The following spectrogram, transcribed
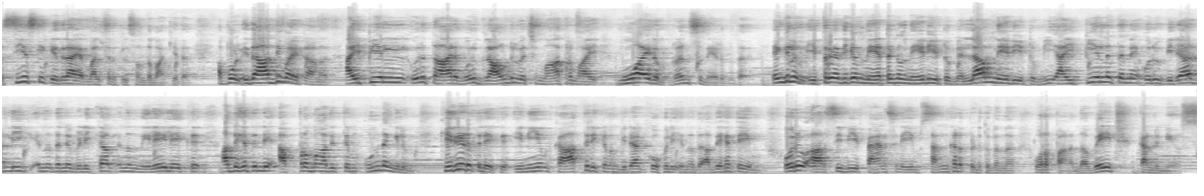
സി എസ് കെക്കെതിരായ മത്സരത്തിൽ സ്വന്തമാക്കിയത്. അപ്പോൾ ഇത് ആദ്യമായിട്ടാണ് ഐ പി എല്ലിൽ ഒരു താരം ഒരു ഗ്രൗണ്ടിൽ വെച്ച് മാത്രമായി മൂവായിരം റൺസ് നേടുന്നത്. എങ്കിലും ഇത്രയധികം നേട്ടങ്ങൾ നേടിയിട്ടും എല്ലാം നേടിയിട്ടും ഈ ഐ പി എല്ലിനെ തന്നെ ഒരു വിരാട് ലീഗ് എന്ന് തന്നെ വിളിക്കാം എന്ന നിലയിലേക്ക് അദ്ദേഹത്തിന്റെ അപ്രമാദിത്യം ഉണ്ടെങ്കിലും കിരീടത്തിലേക്ക് ഇനിയും കാത്തിരിക്കണം വിരാട് കോഹ്ലി എന്നത് അദ്ദേഹത്തെയും ഒരു ആർ സി ബി ഫാൻസിനെയും സങ്കടപ്പെടുത്തുമെന്ന് ഉറപ്പാണ്. The wait continues.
